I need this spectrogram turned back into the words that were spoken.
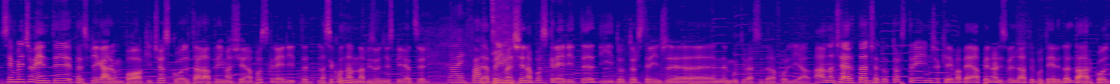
Semplicemente per spiegare un po' a chi ci ascolta la prima scena post credit, la seconda non ha bisogno di spiegazioni. No, infatti. La prima scena post credit di Doctor Strange eh, nel multiverso della follia. A una certa c'è Doctor Strange che vabbè ha appena risvegliato i poteri del Darkhold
